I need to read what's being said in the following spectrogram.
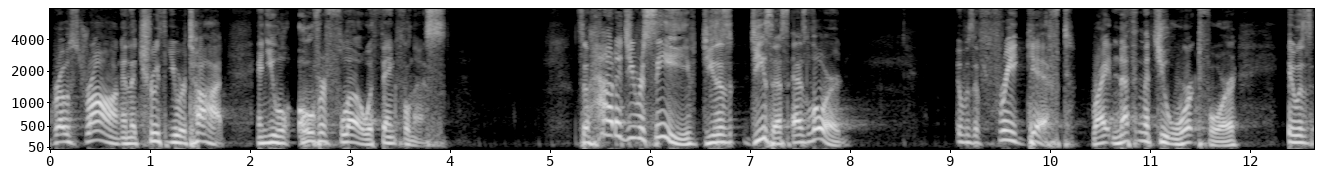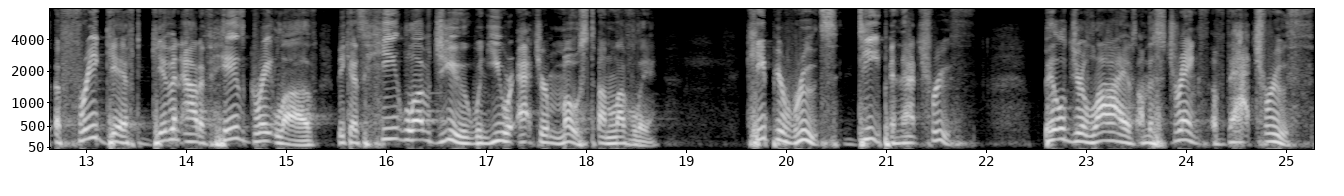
grow strong in the truth you were taught, and you will overflow with thankfulness. So, how did you receive Jesus, Jesus as Lord? it was a free gift, right? Nothing that you worked for. It was a free gift given out of his great love because he loved you when you were at your most unlovely. Keep your roots deep in that truth. Build your lives on the strength of that truth.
